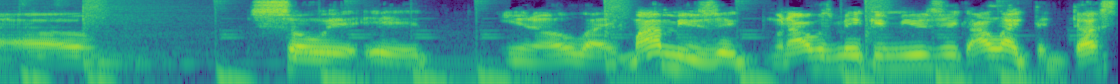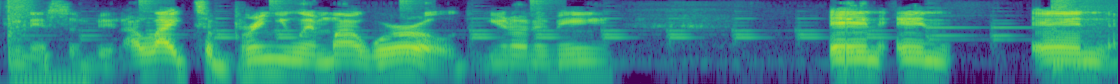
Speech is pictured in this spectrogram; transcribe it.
Um, so it, it, you know, like my music. When I was making music, I like the dustiness of it. I like to bring you in my world. You know what I mean? And and and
